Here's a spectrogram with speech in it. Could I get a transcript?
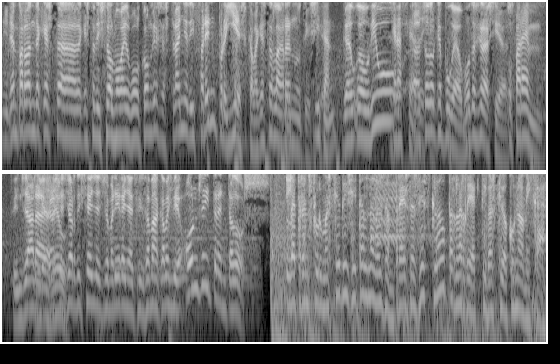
anirem parlant d'aquesta d'aquesta edició del Mobile World Congress. Estranya, diferent, però hi és, que aquesta és la gran notícia. I tant. Gau- Gaudiu Gràcies. eh, tot el que pugueu. Moltes gràcies. Ho farem. Fins ara. Adéu. gràcies, Jordi Celles, Jo Maria Ganyet. Fins demà, que vagi bé. 11 i 32. La transformació digital de les empreses és clau per la reactivació econòmica.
